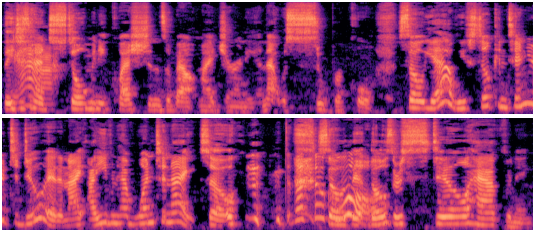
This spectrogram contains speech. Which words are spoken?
They yeah. just had so many questions about my journey, and that was super cool. So yeah, we've still continued to do it, and I, I even have one tonight. So that's so, so cool. Th- those are still happening.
